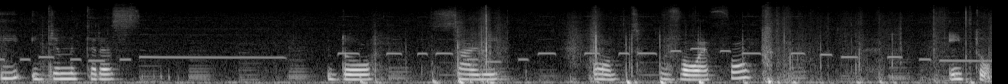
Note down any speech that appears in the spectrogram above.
I idziemy teraz do sali od WF-u. I tu.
